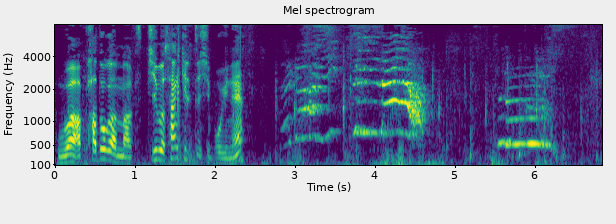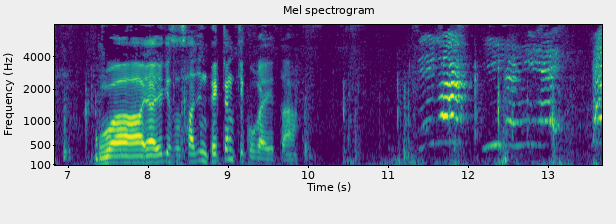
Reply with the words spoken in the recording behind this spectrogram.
우와, 파도가 막 집어 삼킬 듯이 보이네? 우와, 야, 여기서 사진 100장 찍고 가야겠다. 내가 이름이에 야.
